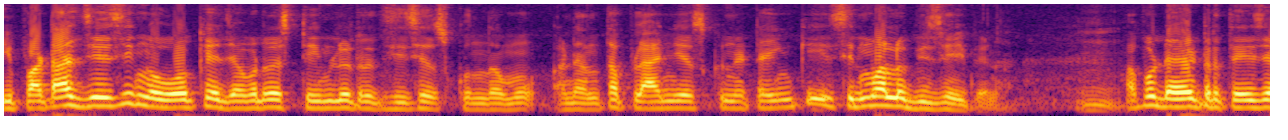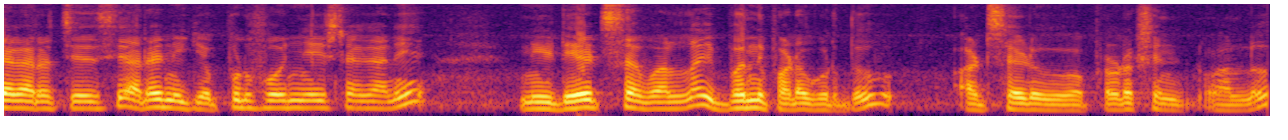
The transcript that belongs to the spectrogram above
ఈ పటాస్ చేసి ఇంకా ఓకే జబర్దస్త్ టీమ్ లీడర్ తీసేసుకుందాము అని అంతా ప్లాన్ చేసుకునే టైంకి ఈ సినిమాలో బిజీ అయిపోయినా. అప్పుడు డైరెక్టర్ తేజ గారు వచ్చేసి అరే నీకు ఎప్పుడు ఫోన్ చేసినా కానీ నీ డేట్స్ వల్ల ఇబ్బంది పడకూడదు అటు సైడ్ ప్రొడక్షన్ వాళ్ళు.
